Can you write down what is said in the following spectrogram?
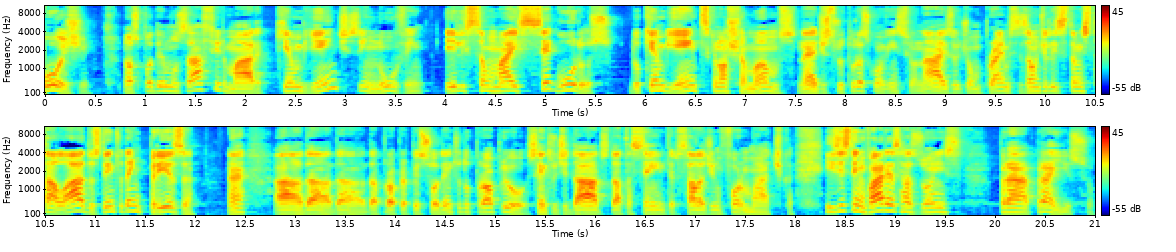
Hoje, nós podemos afirmar que ambientes em nuvem, eles são mais seguros do que ambientes que nós chamamos né, de estruturas convencionais ou de on-premises, onde eles estão instalados dentro da empresa né, a, da, da, da, própria pessoa, dentro do próprio centro de dados, data center, sala de informática. Existem várias razões para isso.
